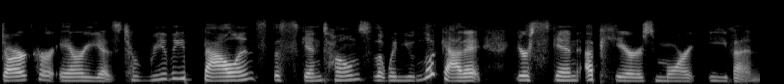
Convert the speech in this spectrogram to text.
darker areas, to really balance the skin tone so that when you look at it, your skin appears more even.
